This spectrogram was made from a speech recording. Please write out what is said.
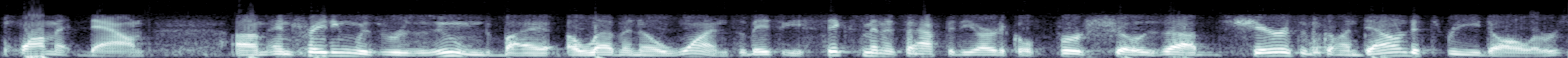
plummet down. Um, and trading was resumed by 11:01. So basically, six minutes after the article first shows up, shares have gone down to three dollars,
